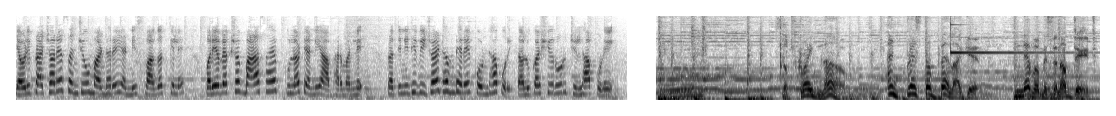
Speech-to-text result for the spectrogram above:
यावेळी प्राचार्य संजीव मांढरे यांनी स्वागत केले. पर्यवेक्षक बाळासाहेब कुलट यांनी आभार मानले. प्रतिनिधी विजय ढमढेरे कोंढापूर तालुका शिरूर जिल्हा Pune. Subscribe now and press the bell icon never miss an update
